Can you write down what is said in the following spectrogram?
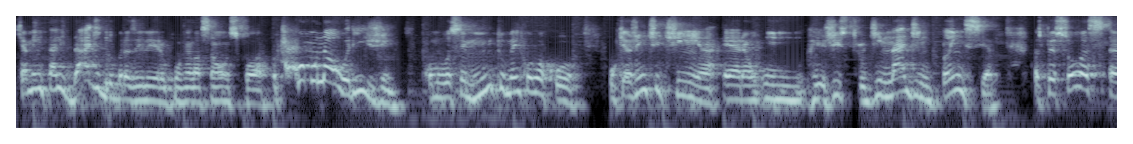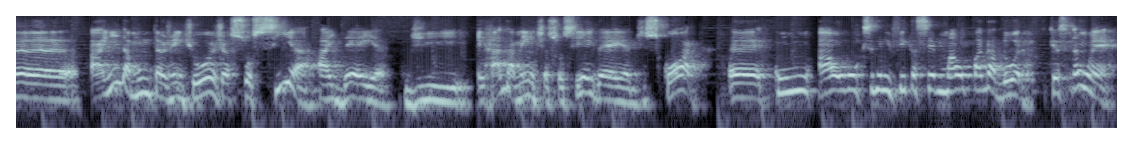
que é a mentalidade do brasileiro com relação ao score. Porque como na origem, como você muito bem colocou, o que a gente tinha era um registro de inadimplência, as pessoas, uh, ainda muita gente hoje associa a ideia de, erradamente, associa a ideia de score é, com algo que significa ser mal pagador, isso não é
